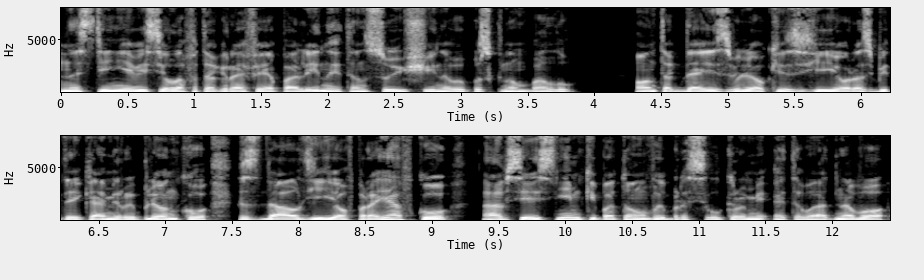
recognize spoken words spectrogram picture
На стене висела фотография Полины, танцующей на выпускном балу. Он тогда извлек из ее разбитой камеры пленку, сдал ее в проявку, а все снимки потом выбросил, кроме этого одного,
